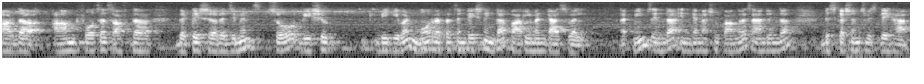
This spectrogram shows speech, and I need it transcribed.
or the armed forces of the British regiments. So we should be given more representation in the parliament as well. That means in the Indian National Congress and in the discussions which they have.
